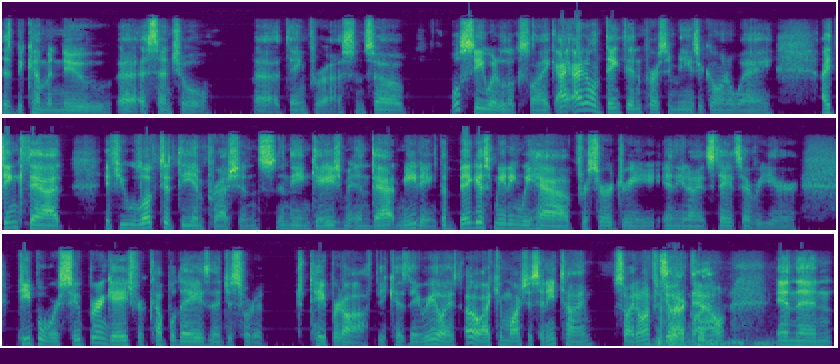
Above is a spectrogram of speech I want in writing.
has become a new uh, essential uh, thing for us, and so we'll see what it looks like. I, I don't think the in-person meetings are going away. I think that if you looked at the impressions and the engagement in that meeting, the biggest meeting we have for surgery in the United States every year, people were super engaged for a couple days and then just sort of tapered off because they realized, oh, I can watch this anytime, so I don't have to exactly. do it now. And then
